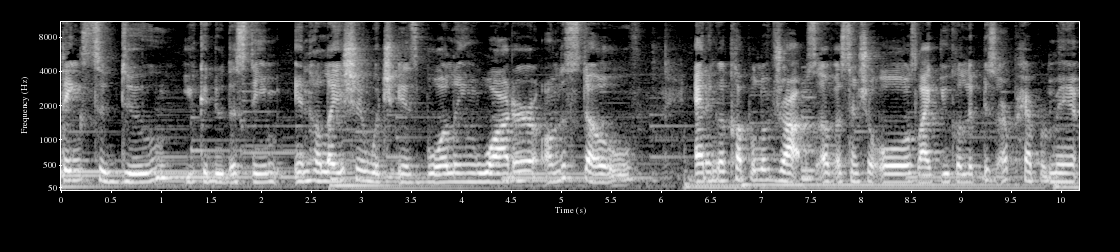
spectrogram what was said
Things to do you can do the steam inhalation, which is boiling water on the stove, adding a couple of drops of essential oils like eucalyptus or peppermint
